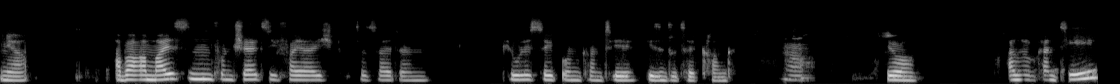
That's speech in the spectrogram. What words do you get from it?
Ja. Aber am meisten von Chelsea feiere ich zurzeit ähm, Pulisic und Kanté. Die sind zurzeit krank. Ja. Ja. Also Kanté,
